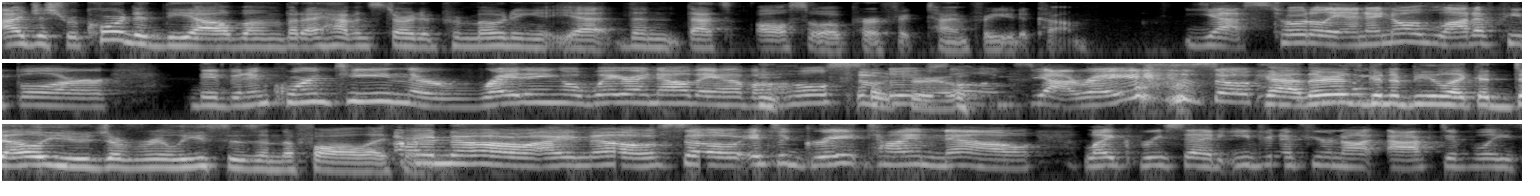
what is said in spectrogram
i just recorded the album but i haven't started promoting it yet then that's also a perfect time for you to come Yes, totally. And I know a lot of people are they've been in quarantine. They're writing away right now. They have a whole so slew of songs. Yeah, right. so yeah, there is going to be like a deluge of releases in the fall. I think. I know, I know. So it's a great time now. Like Bree said, even if you're not actively,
